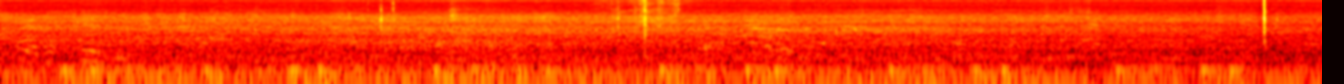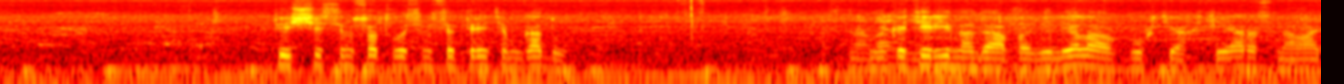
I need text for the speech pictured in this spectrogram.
1783 году Основание. Екатерина, да, повелела в бухте Ахтияр основать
